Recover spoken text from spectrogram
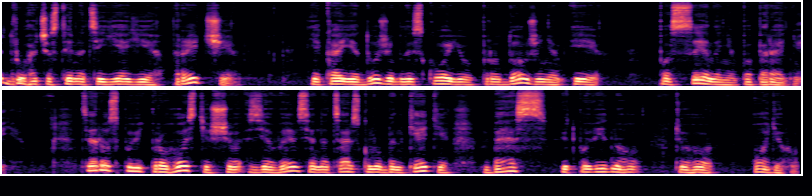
Друга частина цієї притчі, яка є дуже близькою продовженням і посиленням попередньої. Це розповідь про гостя, що з'явився на царському бенкеті без відповідного цього одягу.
